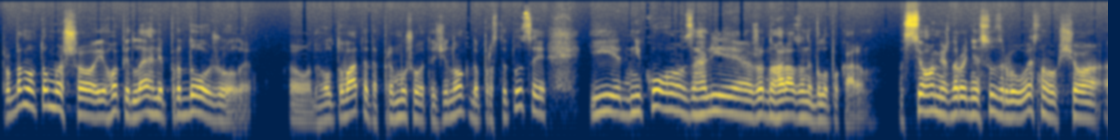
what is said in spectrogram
проблема в тому, що його підлеглі продовжували от, гвалтувати та примушувати жінок до проституції, і нікого взагалі жодного разу не було покарано. З цього міжнародний суд зробив висновок, що е,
